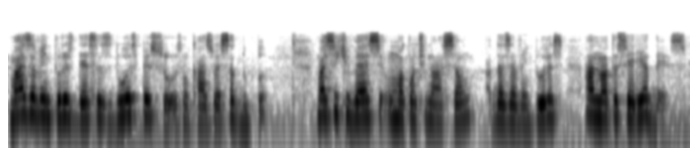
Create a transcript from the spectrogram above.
mais aventuras dessas duas pessoas, no caso essa dupla mas se tivesse uma continuação das aventuras, a nota seria 10.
